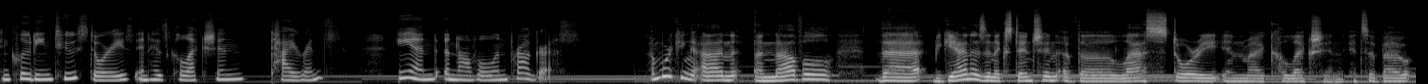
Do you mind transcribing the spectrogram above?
including two stories in his collection, Tyrants, and a novel in progress. I'm working on a novel that began as an extension of the last story in my collection. It's about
